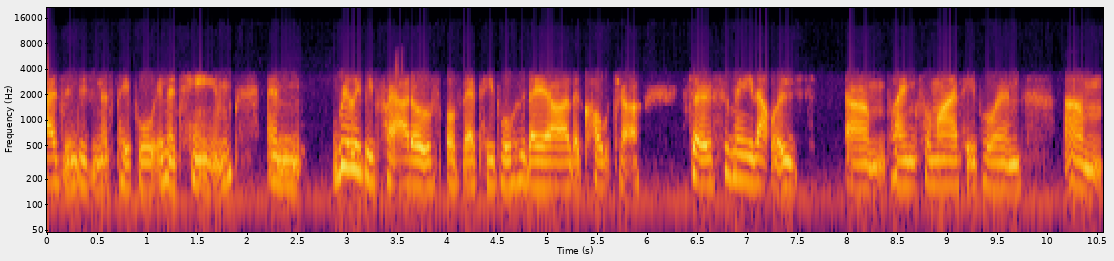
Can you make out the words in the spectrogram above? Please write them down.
as Indigenous people in a team and really be proud of, of their people, who they are, the culture. So for me, that was um, playing for my people and um,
